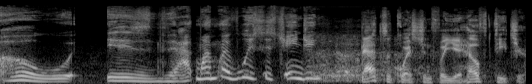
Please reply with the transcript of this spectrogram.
Oh, is that why my voice is changing? That's a question for your health teacher.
